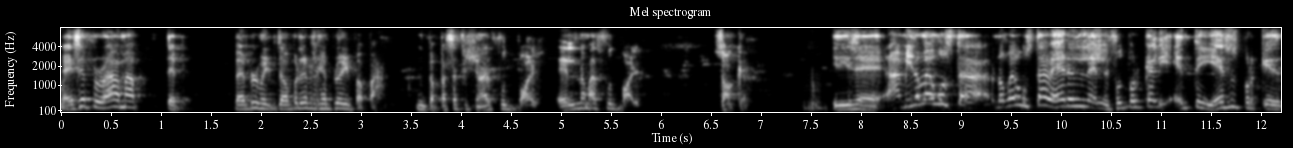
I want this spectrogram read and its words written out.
Ese programa, te, por ejemplo, te voy a poner el ejemplo mi papá. Mi papá es aficionado al fútbol. Él nomás fútbol, soccer y dice, a mí no me gusta, no me gusta ver el, fútbol caliente y eso es porque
